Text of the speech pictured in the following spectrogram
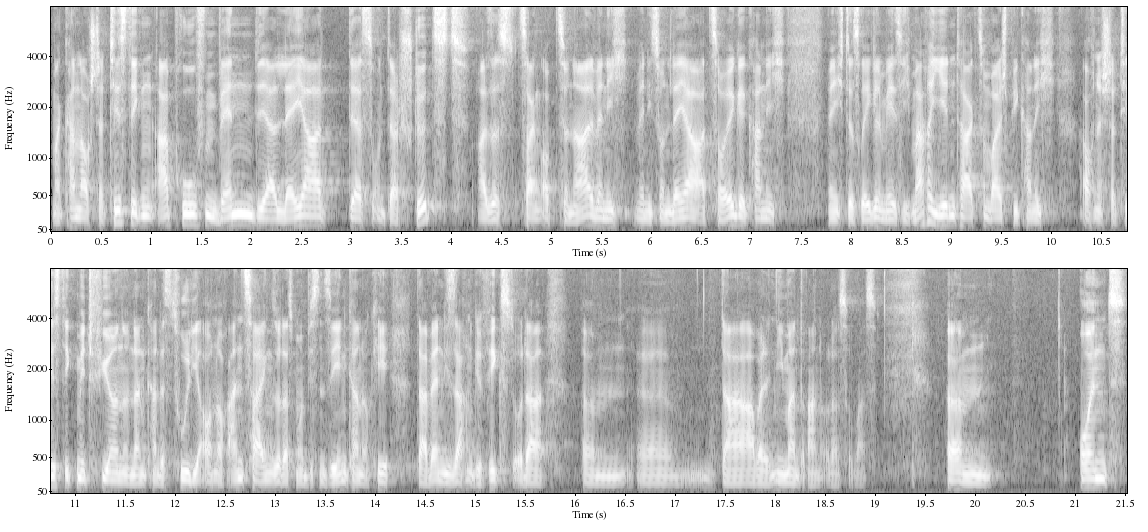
man kann auch Statistiken abrufen, wenn der Layer das unterstützt, also sozusagen optional, wenn ich, wenn ich so ein Layer erzeuge, kann ich, wenn ich das regelmäßig mache, jeden Tag zum Beispiel, kann ich auch eine Statistik mitführen und dann kann das Tool die auch noch anzeigen, sodass man ein bisschen sehen kann, okay, da werden die Sachen gefixt oder ähm, äh, da arbeitet niemand dran oder sowas. Ähm, und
